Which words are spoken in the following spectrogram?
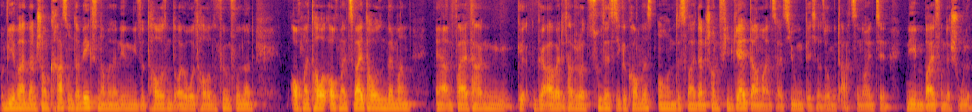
Und wir waren dann schon krass unterwegs und haben dann irgendwie so 1000 Euro, 1500, auch mal, auch mal 2000, wenn man er an Feiertagen ge gearbeitet hat oder zusätzlich gekommen ist. Und das war dann schon viel Geld damals als Jugendlicher, so mit 18, 19, nebenbei von der Schule.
